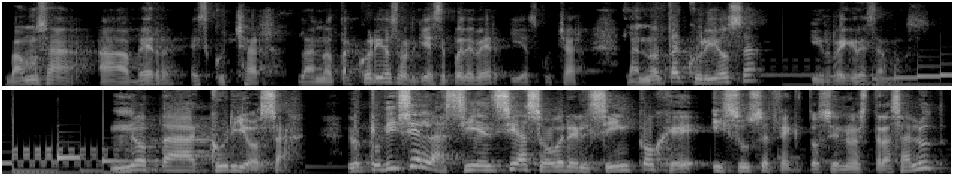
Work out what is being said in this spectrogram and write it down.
Vamos a, a, ver, escuchar la nota curiosa, porque ya se puede ver y escuchar la nota curiosa y regresamos. Nota curiosa. Lo que dice la ciencia sobre el 5G y sus efectos en nuestra salud.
